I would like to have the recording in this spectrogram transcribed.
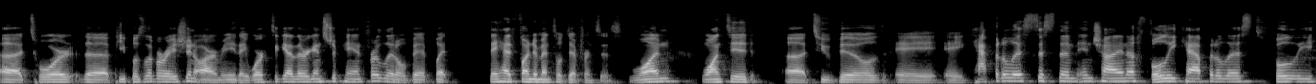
uh, toward the People's Liberation Army. They worked together against Japan for a little bit, but they had fundamental differences. One wanted uh, to build a, a capitalist system in China, fully capitalist, fully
